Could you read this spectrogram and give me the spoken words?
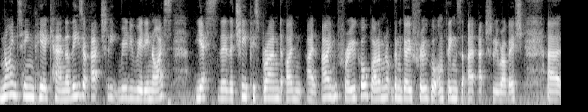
19p a can. Now these are actually really really nice. Yes they're the cheapest brand. I'm, I, i am frugal but I'm not going to go frugal on things that are actually rubbish. Uh,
